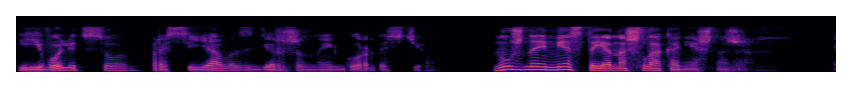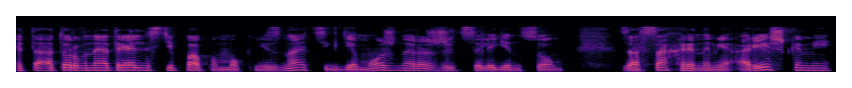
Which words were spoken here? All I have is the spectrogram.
и его лицо просияло сдержанной гордостью. Нужное место я нашла, конечно же. Это оторванный от реальности папа мог не знать, где можно разжиться леденцом, засахаренными орешками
